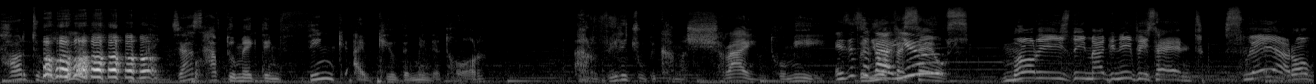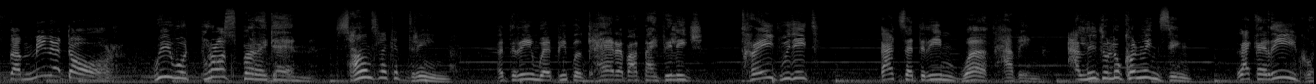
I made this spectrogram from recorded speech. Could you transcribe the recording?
Hard to believe. I just have to make them think I've killed the Minotaur. Our village will become a shrine to me. Is this the about new you? Theseus. Maurice the Magnificent, slayer of the Minotaur. We would prosper again. Sounds like a dream. A dream where people care about my village, trade with it. That's a dream worth having. A little look convincing. Like a regal,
